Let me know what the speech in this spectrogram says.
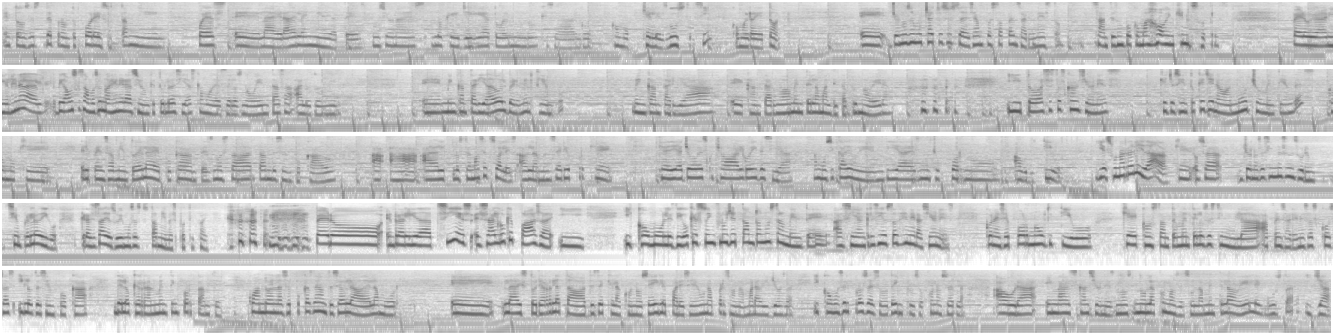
Entonces de pronto por eso también pues eh, la era de la inmediatez funciona es lo que llegue a todo el mundo, que sea algo como que les guste, ¿sí? Como el reggaetón. Eh, yo no sé muchachos si ustedes se han puesto a pensar en esto. Santi es un poco más joven que nosotros. Pero a nivel general, digamos que estamos en una generación que tú lo decías como desde los 90 a, los 2000. Eh, me encantaría devolver en el tiempo. Me encantaría cantar nuevamente La Maldita Primavera. Y todas estas canciones que yo siento que llenaban mucho, ¿me entiendes? Como que el pensamiento de la época antes no estaba tan desenfocado a, los temas sexuales, hablando en serio porque que día yo escuchaba algo y decía, la música de hoy en día es mucho porno auditivo. Y es una realidad, que, o sea, yo no sé si me censuren, siempre lo digo, gracias a Dios subimos esto también a Spotify. Pero en realidad sí, es, es algo que pasa y, y como les digo que esto influye tanto en nuestra mente, así han crecido estas generaciones, con ese porno auditivo que constantemente los estimula a pensar en esas cosas y los desenfoca de lo que es realmente importante. Cuando en las épocas de antes se hablaba del amor, eh, la historia relataba desde que la conoce y le parece una persona maravillosa y cómo es el proceso de incluso conocerla. Ahora en las canciones no, no la conoce, solamente la ve, le gusta y ya.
